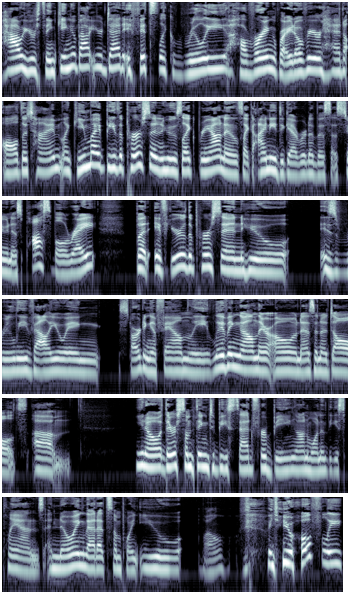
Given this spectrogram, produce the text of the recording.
how you're thinking about your debt. If it's like really hovering right over your head all the time, like you might be the person who's like Briana is like, I need to get rid of this as soon as possible, right? But if you're the person who is really valuing starting a family, living on their own as an adult, um, you know, there's something to be said for being on one of these plans and knowing that at some point you, well, you hopefully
